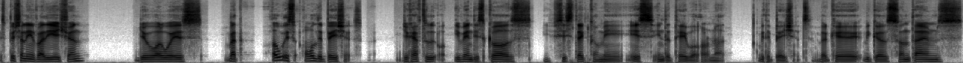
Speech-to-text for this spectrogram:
especially in radiation, you always, but always all the patients, you have to even discuss if cystectomy is in the table or not with the patients, because because sometimes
